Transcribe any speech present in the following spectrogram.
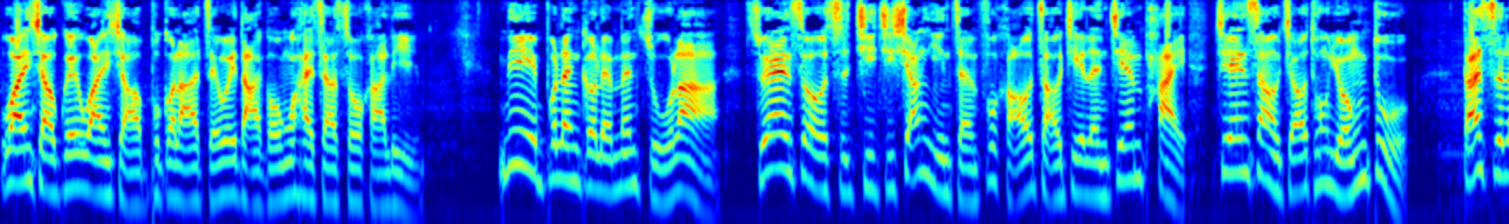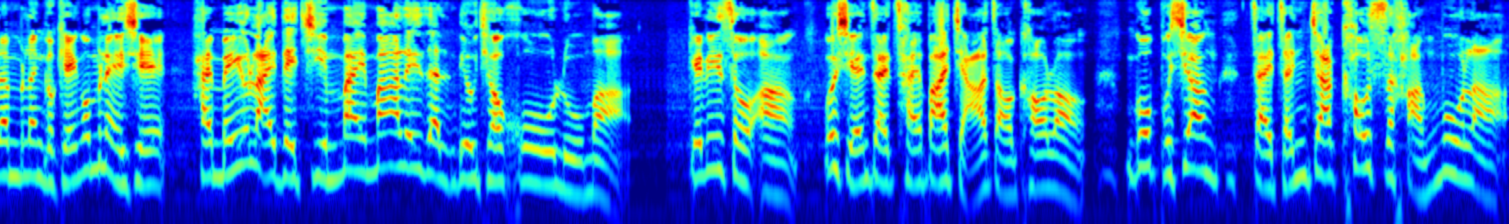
玩笑归玩笑，不过呢，这位大哥我还是要说下你。你不能够那么做啦！虽然说是积极响应政府号召节能减排、减少交通拥堵，但是能不能够给我们那些还没有来得及买马的人留条活路嘛？给你说啊，我现在才把驾照考了，我不想再增加考试项目了。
